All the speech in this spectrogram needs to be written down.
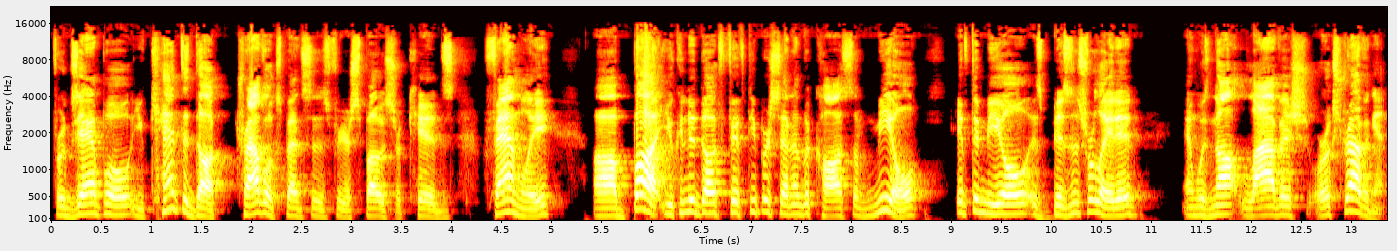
For example, you can't deduct travel expenses for your spouse or kids, family, uh, but you can deduct 50% of the cost of meal if the meal is business related and was not lavish or extravagant.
